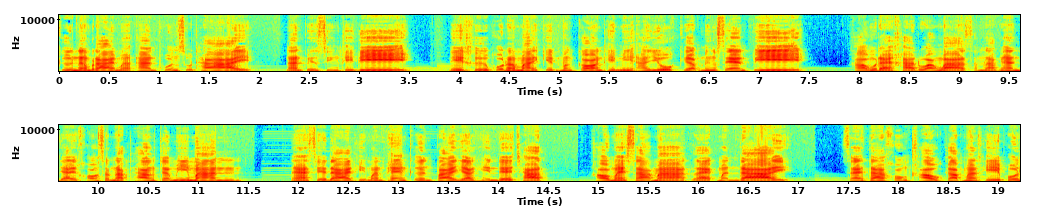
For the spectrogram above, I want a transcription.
กืนน้ำลายเมื่ออ่านผลสุดท้าย นั่นเป็นสิ่งที่ดี นี่คือผลไม้เกตมังกรที่มีอายุเกือบ1 0 0 0 0แสนปี เขาไม่ได้คาดหวังว่าสำนักงานใหญ่ของสำนักถังจะมีมัน น่าเสียดายที่มันแพงเกินไปอย่างเห็นได้ชัด เขาไม่สามารถแลกมันได้ สายตาของเขากลับมาที่ผล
